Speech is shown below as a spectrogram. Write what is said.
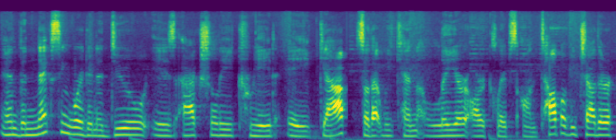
And the next thing we're gonna do is actually create a gap so that we can layer our clips on top of each other.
